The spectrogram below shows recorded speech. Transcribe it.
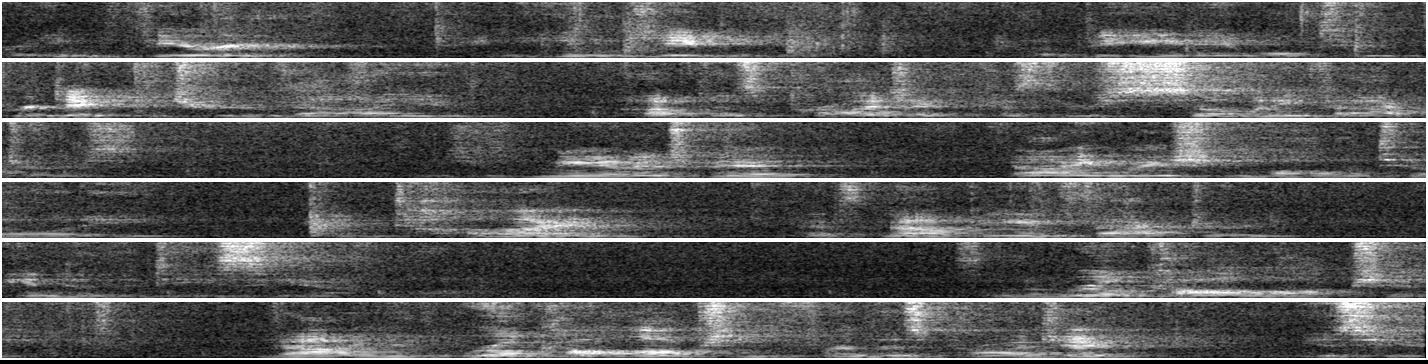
are inferior and incapable of being able to predict the true value of this project because there's so many factors, such as management, valuation volatility, and time that's not being factored into the DCF model. So the real call option value, the real call option for this project is huge.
